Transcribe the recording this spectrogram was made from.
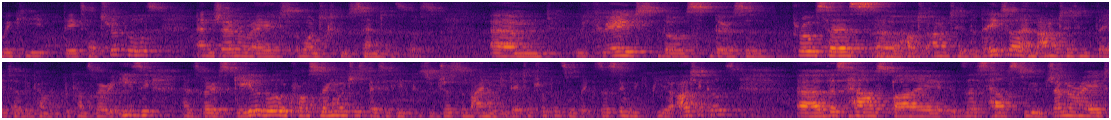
Wiki, Wikidata triples and generate one to two sentences. Um, we create those, there's a process uh, how to annotate the data and annotating the data become, becomes very easy and it's very scalable across languages basically because you just align Wikidata triples with existing Wikipedia articles uh, this helps by this helps to generate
